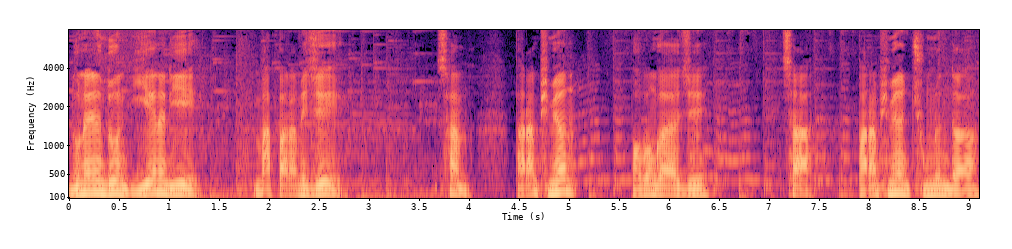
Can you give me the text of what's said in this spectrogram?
눈에는 눈, 이에는 이. 맞바람이지. 3. 바람 피면 법원 가야지. 4. 바람 피면 죽는다.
